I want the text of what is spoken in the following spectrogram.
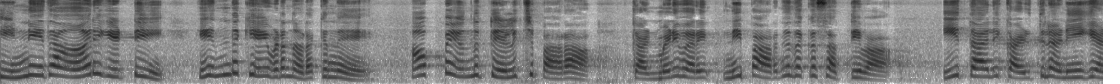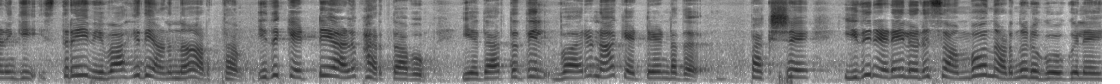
പിന്നെ ഇത് ആര് കെട്ടി? എന്തൊക്കെയാ ഇവിടെ നടക്കുന്നേ? അപ്പയൊന്ന് തെളിച്ച് പറ. കൺമണി പറയും നീ പറഞ്ഞതൊക്കെ സത്യവാ. ഈ താലി കഴുത്തിൽ അണിയുകയാണെങ്കിൽ സ്ത്രീ വിവാഹിതയാണെന്ന അർത്ഥം. ഇത് കെട്ടിയാൾ ഭർത്താവും. യഥാർത്ഥത്തിൽ വരുണ കെട്ടേണ്ടത്. പക്ഷേ ഇതിനിടയിൽ ഒരു സംഭവം നടന്നൊരു ഗോകുലെ.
